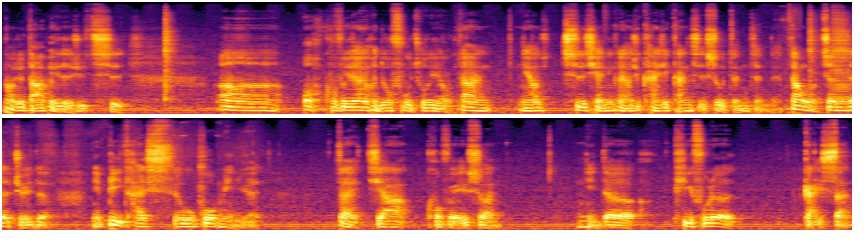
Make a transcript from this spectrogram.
那我就搭配着去吃。呃，哦，口服 A 酸有很多副作用，但你要吃前你可能要去看一些肝指数等等的。但我真的觉得，你避开食物过敏原，再加口服 A 酸，你的皮肤的改善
